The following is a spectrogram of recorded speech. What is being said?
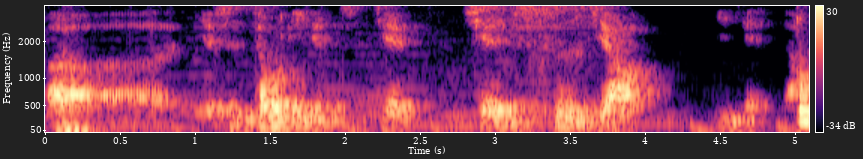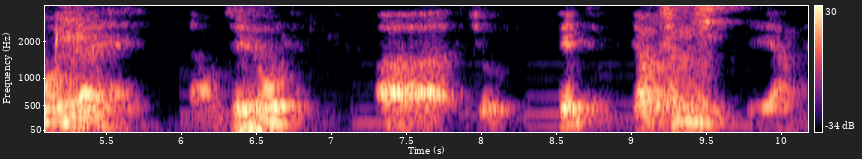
呃，也是差不多一年的时间，先试教。一年，然后再.然后最后呢，呃，就变成比较成型这样的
